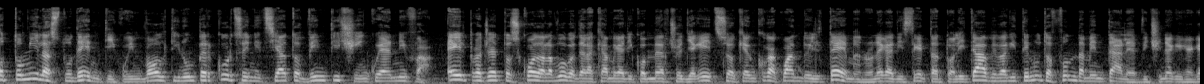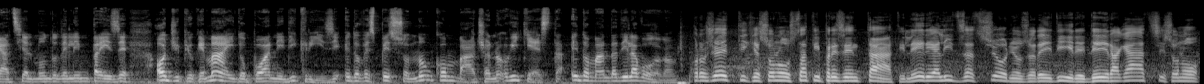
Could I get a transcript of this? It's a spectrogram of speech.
8.000 studenti coinvolti in un percorso iniziato 25 anni fa. È il progetto Scuola Lavoro della Camera di Commercio di Arezzo che ancora quando il tema non era di stretta attualità aveva ritenuto fondamentale avvicinare i ragazzi al mondo delle imprese, oggi più che mai dopo anni di crisi e dove spesso non combaciano richiesta e domanda di lavoro. Progetti che sono stati presentati, le realizzazioni oserei dire dei ragazzi sono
